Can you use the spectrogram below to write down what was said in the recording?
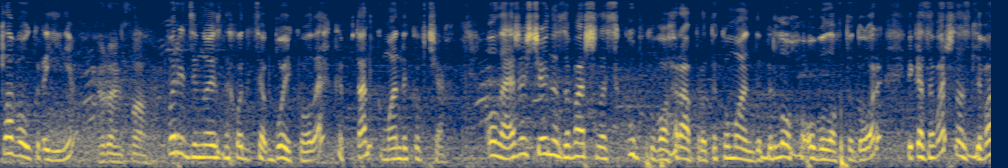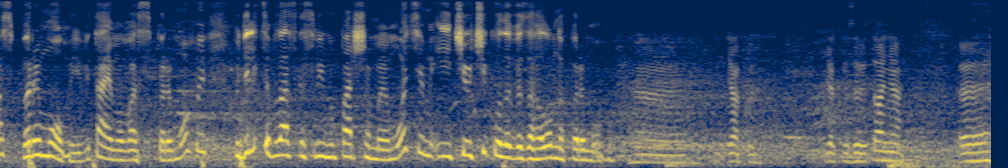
Слава Україні! Героям слава. Поряд зі мною знаходиться Бойко Олег, капітан команди Ковчег. Олеже, щойно завершилась кубкова гра проти команди Бірлого облавтодор, яка завершилась для вас перемогою. Вітаємо вас з перемогою. Поділіться, будь ласка, своїми першими емоціями і чи очікували ви загалом на перемогу? Е, дякую. Дякую за вітання. Е,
